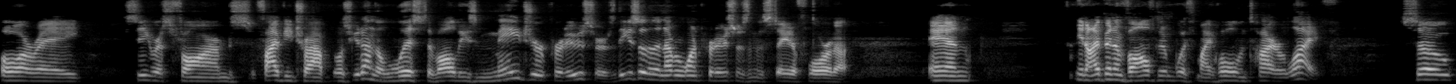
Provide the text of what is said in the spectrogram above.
ORA, Seagrass Farms, 5D Tropicals. You go on the list of all these major producers. These are the number one producers in the state of Florida. And, you know, I've been involved in with my whole entire life. So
